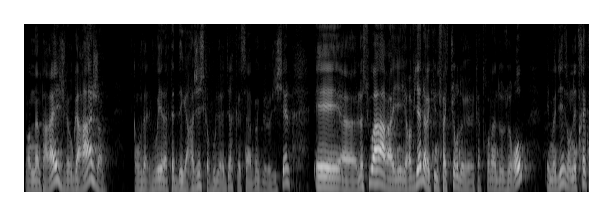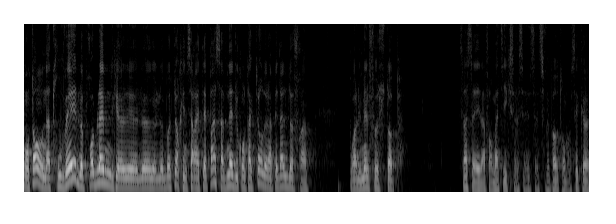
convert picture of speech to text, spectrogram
Le lendemain, pareil, je vais au garage. Quand vous, voyez la tête des garagistes, quand vous lui dire que c'est un bug de logiciel. Et euh, le soir, ils reviennent avec une facture de 82 euros et me disent on est très content, on a trouvé le problème le, moteur qui ne s'arrêtait pas, ça venait du contacteur de la pédale de frein pour allumer le feu stop. Ça, c'est l'informatique, ça ne se fait pas autrement. C'est que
